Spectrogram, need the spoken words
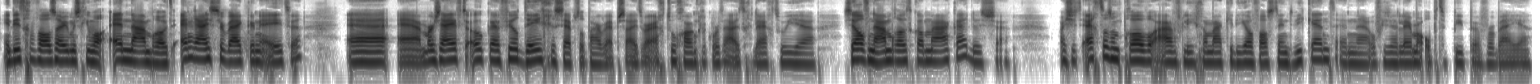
in dit geval zou je misschien wel en naambrood en rijst erbij kunnen eten. Eh, eh, maar zij heeft ook eh, veel deegrecepten op haar website, waar echt toegankelijk wordt uitgelegd hoe je zelf naambrood kan maken. Dus als je het echt als een pro wil aanvliegen, maak je die alvast in het weekend. En hoef je ze alleen maar op te piepen voorbij je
